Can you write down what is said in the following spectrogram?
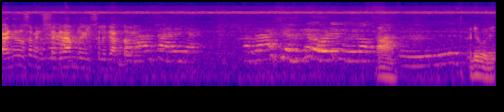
കഴിഞ്ഞ ദിവസം ഇൻസ്റ്റഗ്രാം റീൽസിൽ കണ്ട ഒരു ആ അടിപൊളി.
